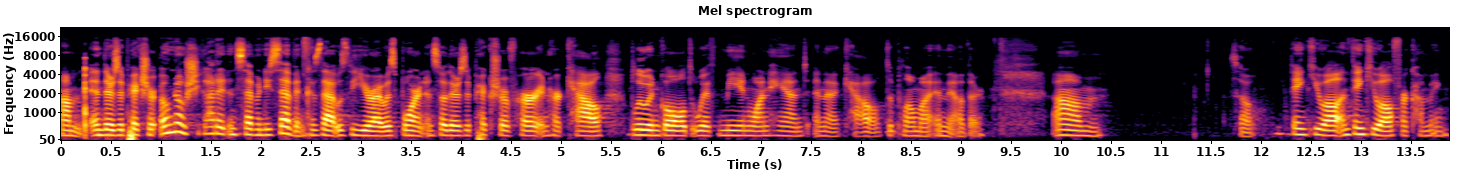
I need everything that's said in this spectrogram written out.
Um, and there's a picture, oh no, she got it in 77 because that was the year I was born. And so there's a picture of her in her Cal blue and gold with me in one hand and a Cal diploma in the other. Um, so thank you all, and thank you all for coming.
